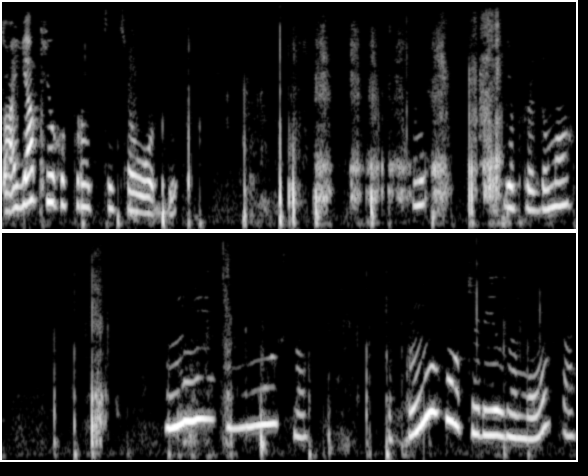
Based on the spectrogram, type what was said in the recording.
А як його пройти це обі? Ну, я придумав. Ні, не можна. Запригувати рівно можна.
